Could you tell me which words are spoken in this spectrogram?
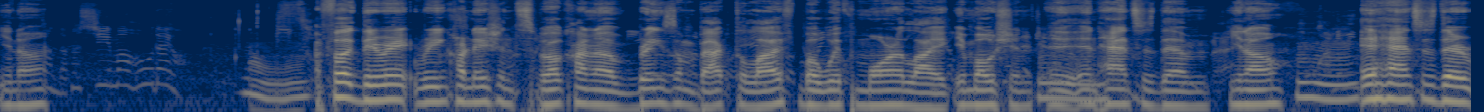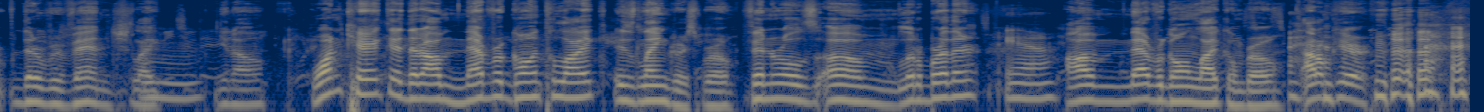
you know. I feel like the re- reincarnation spell kind of brings them back to life, but with more like emotion. It Mhm. enhances them, you know. hmm enhances their their revenge. Like Mhm. you know, one character that I'm never going to like is Langris, bro. Finral's um little brother. Yeah. I'm never gonna like him, bro. I don't care.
